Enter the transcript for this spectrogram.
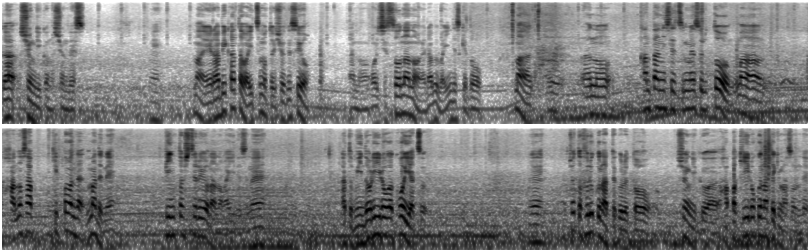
が春菊の旬です、ね、まあ選び方はいつもと一緒ですよ。あの美味しそうなのを選べばいいんですけどまああの簡単に説明するとまあ葉の先っぽまでまでねピンとしてるようなのがいいですね。あと緑色が濃いやつ、ね、ちょっと古くなってくると春菊は葉っぱ黄色くなってきますんで、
